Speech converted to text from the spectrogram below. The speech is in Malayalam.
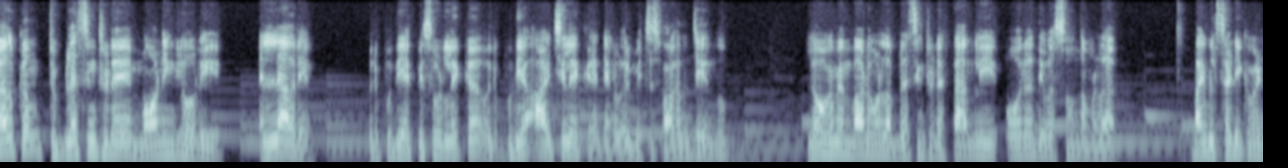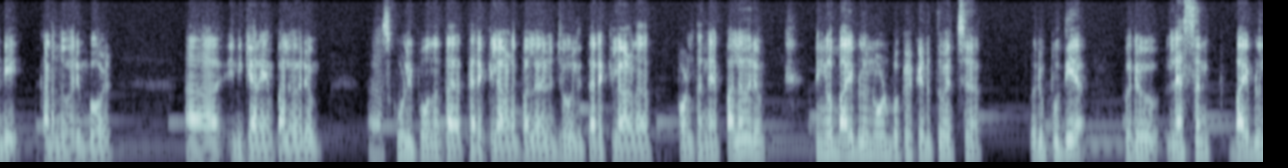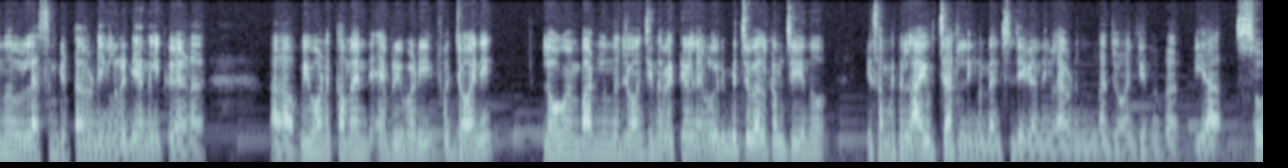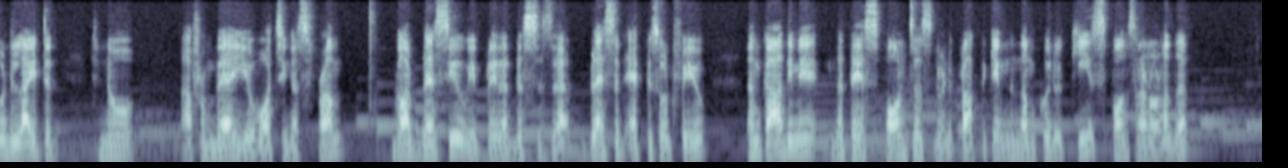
Welcome to blessing today morning glory എല്ലാവരെയും ഒരു പുതിയ എപ്പിസോഡിലേക്ക് ഒരു പുതിയ ആഴ്ചയിലേക്ക് ഞങ്ങൾ ഒരുമിച്ച് സ്വാഗതം ചെയ്യുന്നു. ലോകമെമ്പാടുമുള്ള ബ്ലെസ്സിങ് ടുഡേ ഫാമിലി ഓരോ ദിവസവും നമ്മൾ ബൈബിൾ സ്റ്റഡിക്ക് വേണ്ടി കടന്നു വരുമ്പോൾ എനിക്കറിയാം പലവരും സ്കൂളിൽ പോകുന്ന തിരക്കിലാണ് പലവരും ജോലി തിരക്കിലാണ്. അപ്പോൾ തന്നെ പലവരും നിങ്ങൾ ബൈബിൾ നോട്ട്ബുക്ക് ഒക്കെ എടുത്തു വെച്ച് ഒരു പുതിയ ഒരു ലെസൺ ബൈബിളിൽ നിന്നുള്ള ലെസൺ കിട്ടാൻ വേണ്ടി നിങ്ങൾ റെഡിയായി നിൽക്കുകയാണ്. We want commend everybody for joining ലോകമെമ്പാടിൽ നിന്ന് ജോയിൻ ചെയ്യുന്ന വ്യക്തികളെ ഞങ്ങൾ ഒരുമിച്ച് വെൽക്കം ചെയ്യുന്നു. ഈ സമയത്ത് ലൈവ് ചാറ്റിൽ നിങ്ങൾ മെൻഷൻ ചെയ്യുക നിങ്ങൾ എവിടെ നിന്നാണ് ജോയിൻ ചെയ്യുന്നത്. We are so delighted to know from where you are watching us from God bless you we pray that this is a blessed episode for you നമുക്ക് ആദ്യമേ ഇന്നത്തെ സ്പോൺസേഴ്സിന് വേണ്ടി പ്രാർത്ഥിക്കാം. ഇന്ന് നമുക്കൊരു കീ സ്പോൺസറാണ് ഉള്ളത്.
